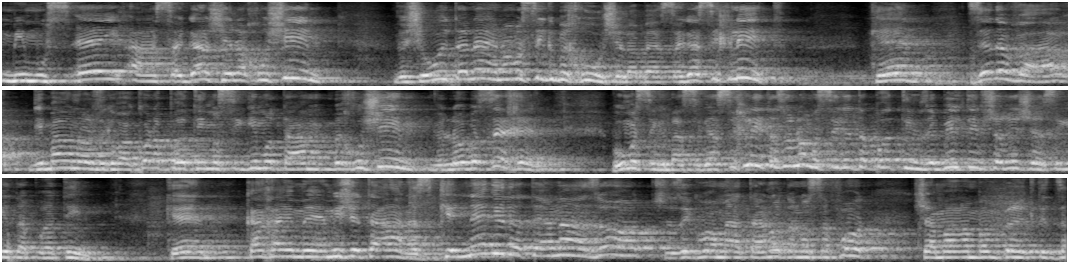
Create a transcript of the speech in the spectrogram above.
ממושאי ההשגה של החושים ושהוא יתעלה אינו משיג בחוש אלא בהשגה שכלית. כן? זה דבר דיברנו על זה כבר כל הפרטים משיגים אותם בחושים ולא בשכל. והוא משיג בהשגה שכלית אז הוא לא משיג את הפרטים זה בלתי אפשרי שישיג את הפרטים. כן? ככה הם אה, מי שטען. אז כנגד הטענה הזאת שזה כבר מהטענות הנוספות שאמר רמב"ם פרק ט"ז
